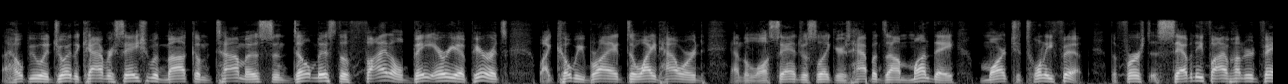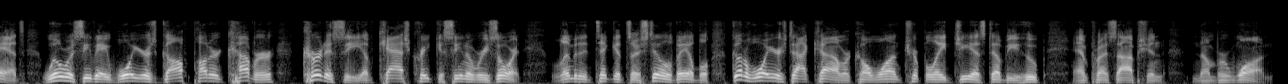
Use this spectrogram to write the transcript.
I hope you enjoy the conversation with Malcolm Thomas and don't miss the final Bay Area appearance by Kobe Bryant, Dwight Howard, and the Los Angeles Lakers happens on Monday, March 25th. The first 7,500 fans will receive a Warriors golf putter cover courtesy of Cache Creek Casino Resort. Limited tickets are still available. Go to Warriors.com or call 1 888 GSW Hoop and press option number one.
